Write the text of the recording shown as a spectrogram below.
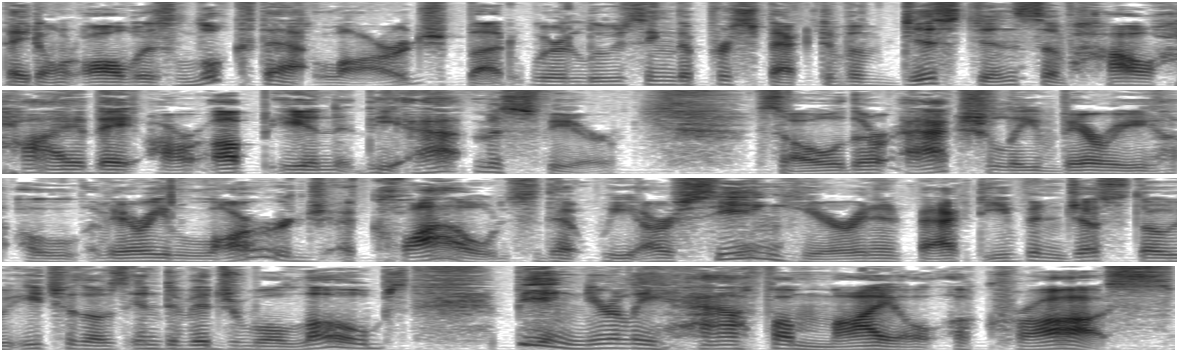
They don't always look that large, but we're losing the perspective of distance of how high they are up in the atmosphere. So they're actually actually very very large uh, clouds that we are seeing here. And in fact, even just though each of those individual lobes being nearly half a mile across.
